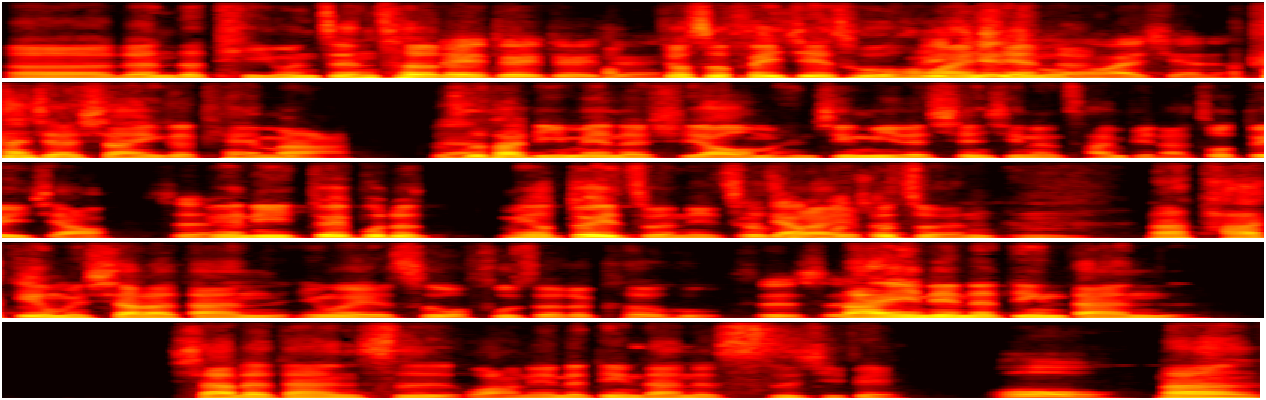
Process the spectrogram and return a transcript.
呃人的体温侦测的。对对对对，就是非接触红外线的。红外线的。它看起来像一个 camera，可是它里面呢需要我们很精密的线性的产品来做对焦。是。因为你对不的没有对准，你测出来也不准。不准嗯。那他给我们下了单，因为是我负责的客户。是是。那一年的订单下的单是往年的订单的十几倍。哦，oh. 那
